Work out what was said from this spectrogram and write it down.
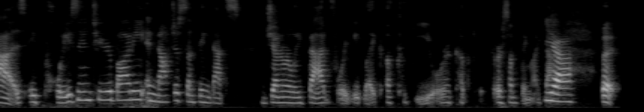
as a poison to your body and not just something that's generally bad for you, like a cookie or a cupcake or something like that Yeah. but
